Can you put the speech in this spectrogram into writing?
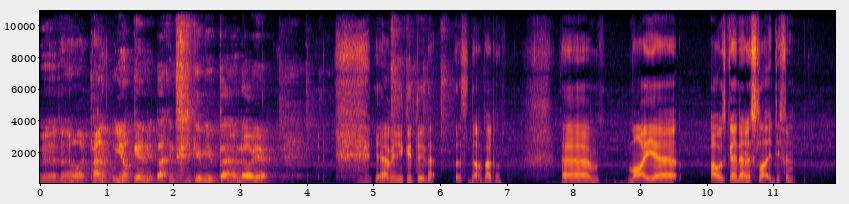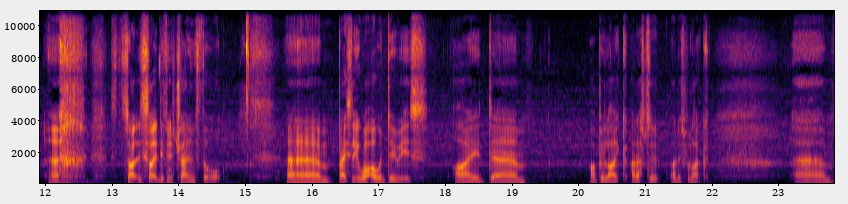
Uh, I don't know, like pound. Well, you're not getting it back until you give me a pound, are you? yeah, I mean, you could do that. That's not a bad one. Um, my, uh, I was going down a slightly different, uh, slightly slightly different train of thought. Um, basically, what I would do is, I'd, um, I'd be like, I'd have to, I'd just be like, um,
